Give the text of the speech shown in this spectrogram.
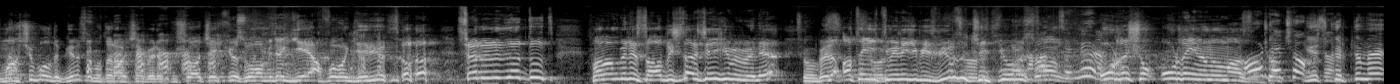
Mahcup olduk biliyor musun fotoğraf çek böyle kuşağı çekiyorsun falan bir de yeah falan geriyorsun falan. Sen önünden tut. Falan böyle sağdışlar şey gibi böyle ya. Çok- böyle ata eğitmeni gibiyiz biliyor musun? Çekiyoruz falan. Orada şu orada inanılmazdı. Orada çok çoktu. 140'tım ve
